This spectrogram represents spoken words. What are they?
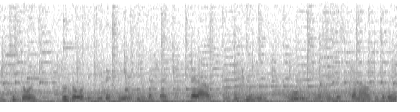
22 do 12 de 2017. Será o último, o último vídeo desse canal aqui também.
